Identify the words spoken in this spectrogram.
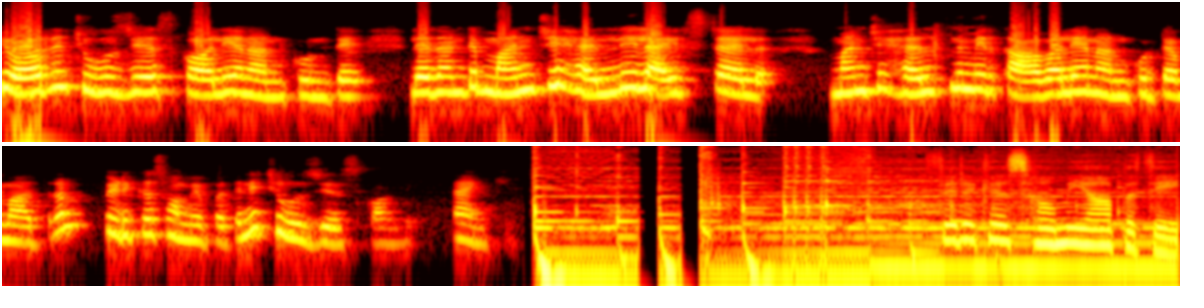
క్యూర్ని చూస్ చేసుకోవాలి అని అనుకుంటే లేదంటే మంచి హెల్దీ లైఫ్ స్టైల్ మంచి హెల్త్ని మీరు కావాలి అని అనుకుంటే మాత్రం ఫిడికస్ హోమియోపతిని చూస్ చేసుకోండి. థ్యాంక్ యూ Fiticus Homeopathy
